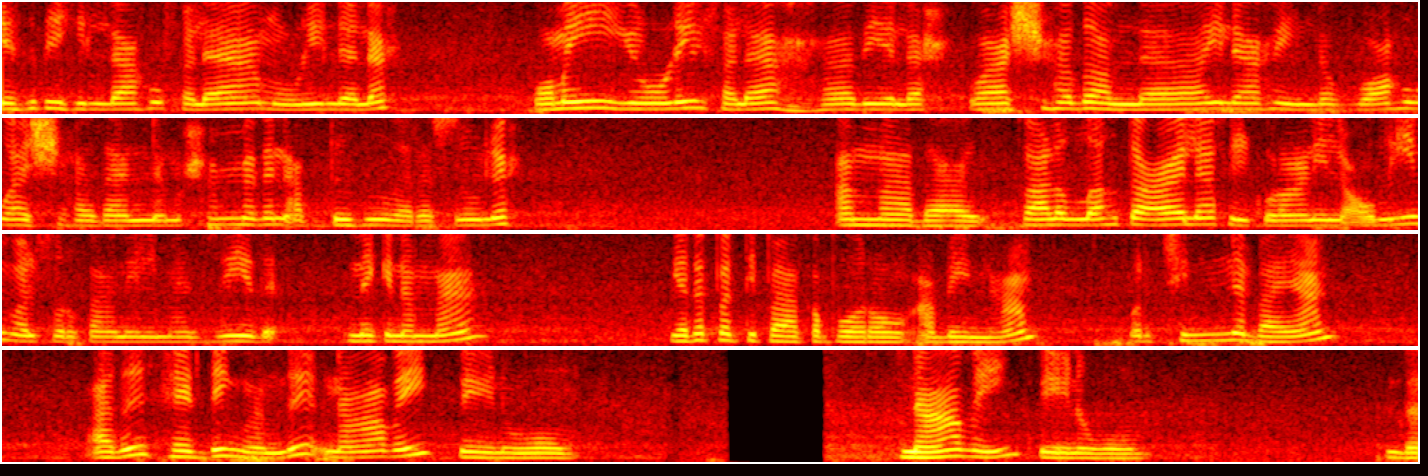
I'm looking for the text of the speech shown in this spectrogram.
يهده الله فلا مضل له ومن يضلل فلا هادي له. وأشهد أن لا إله إلا الله وأشهد أن محمدا عبده ورسوله. அம்மா பாத் கால அல்லாஹ் தாலா ஃபில் குரானில் அலீம் அல் ஃபுர்கானில் மஜீத். இன்னைக்கு நம்ம எதை பற்றி பார்க்க போகிறோம் அப்படின்னா ஒரு சின்ன பயான். அது ஹெட்டிங் வந்து நாவை பேணுவோம். நாவை பேணுவோம். இந்த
